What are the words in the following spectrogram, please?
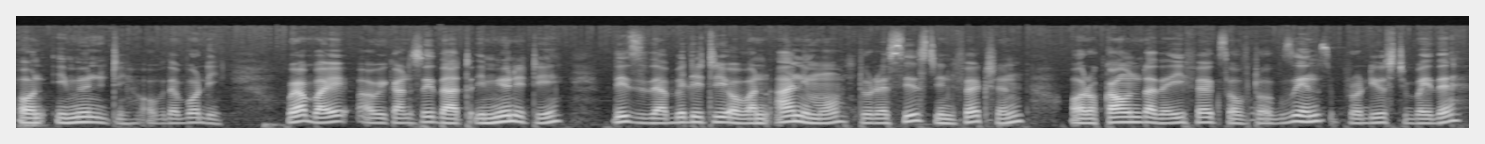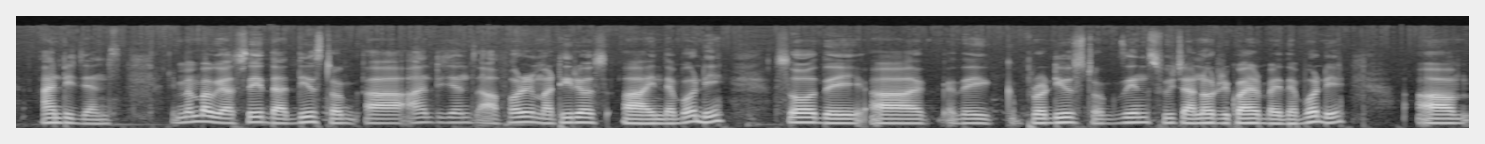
on immunity of the body whereby uh, we can see that immunity this is the ability of an animal to resist infection or counter the effects of toxins produced by the antigens. Remember, we have said that these uh, antigens are foreign materials uh, in the body, so they uh, they produce toxins which are not required by the body. Um,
